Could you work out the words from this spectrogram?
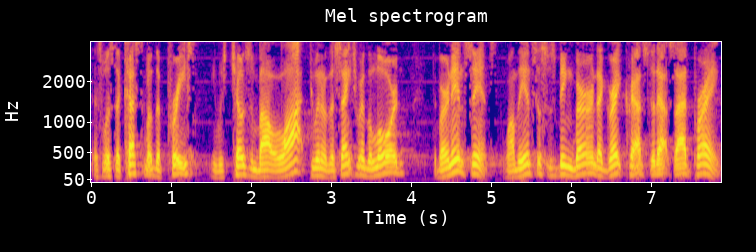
This was the custom of the priest. He was chosen by lot to enter the sanctuary of the Lord to burn incense. While the incense was being burned, a great crowd stood outside praying.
